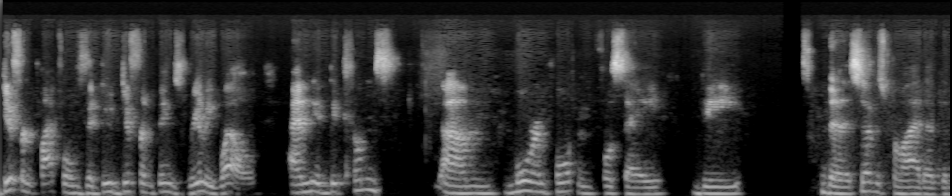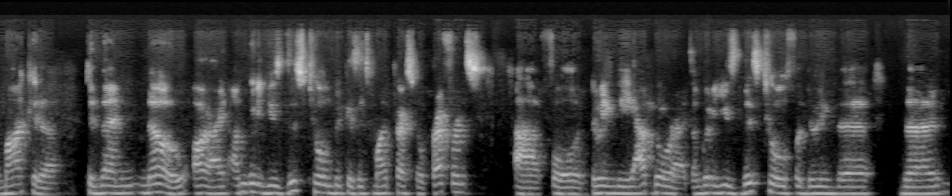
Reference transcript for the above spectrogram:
different platforms that do different things really well, and it becomes um, more important for, say, the the service provider, the marketer, to then know, all right, I'm going to use this tool because it's my personal preference uh, for doing the outdoor ads. I'm going to use this tool for doing the the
